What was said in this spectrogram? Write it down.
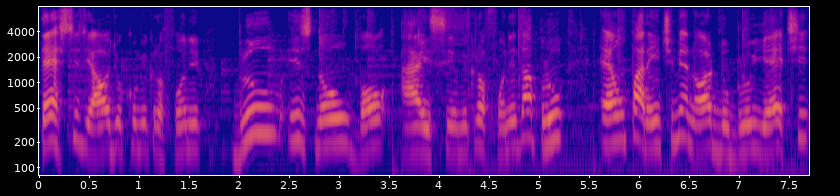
teste de áudio com o microfone Blue Snowball Ice, o microfone da Blue é um parente menor do Blue Yeti,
